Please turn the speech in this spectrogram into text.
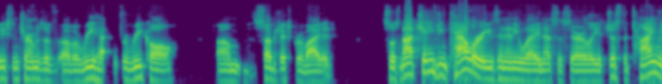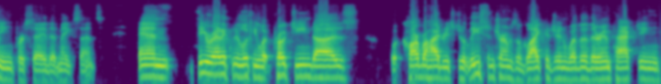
least in terms of, of a, reha- a recall um, subjects provided. So it's not changing calories in any way necessarily. It's just the timing per se that makes sense. And theoretically, looking what protein does, what carbohydrates do, at least in terms of glycogen, whether they're impacting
